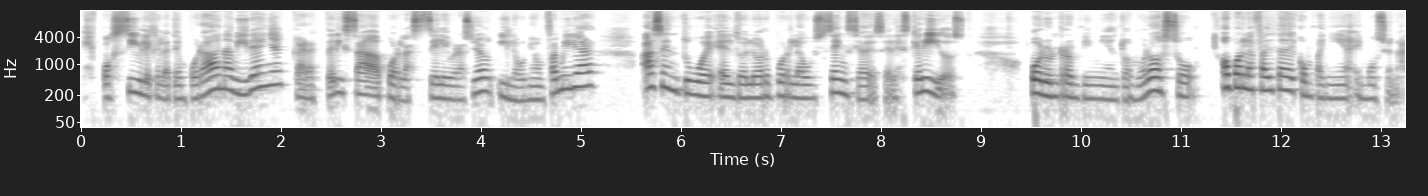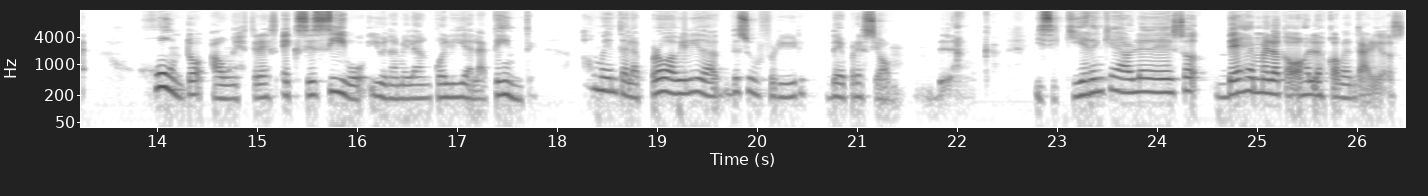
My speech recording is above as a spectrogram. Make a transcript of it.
Es posible que la temporada navideña, caracterizada por la celebración y la unión familiar, acentúe el dolor por la ausencia de seres queridos, por un rompimiento amoroso o por la falta de compañía emocional, junto a un estrés excesivo y una melancolía latente. Aumenta la probabilidad de sufrir depresión blanca. Y si quieren que hable de eso, déjenmelo acá abajo en los comentarios.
